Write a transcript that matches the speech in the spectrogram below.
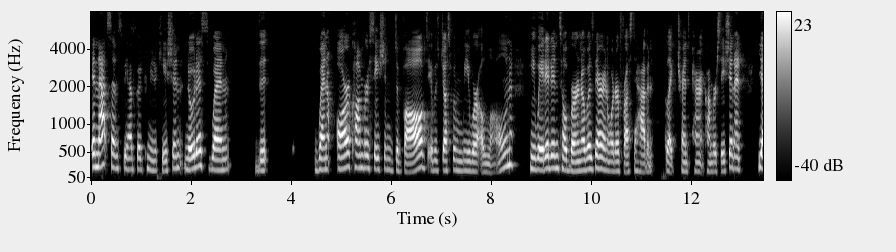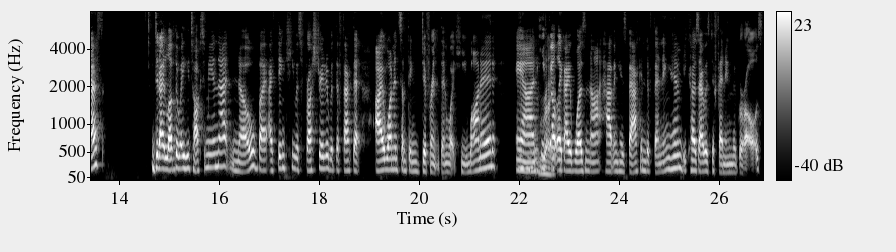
in that sense, we have good communication. Notice when the when our conversation devolved, it was just when we were alone. He waited until Berna was there in order for us to have an like transparent conversation. And yes, did I love the way he talked to me in that? No, but I think he was frustrated with the fact that I wanted something different than what he wanted. Mm-hmm. And he Right. felt like I was not having his back and defending him because I was defending the girls.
